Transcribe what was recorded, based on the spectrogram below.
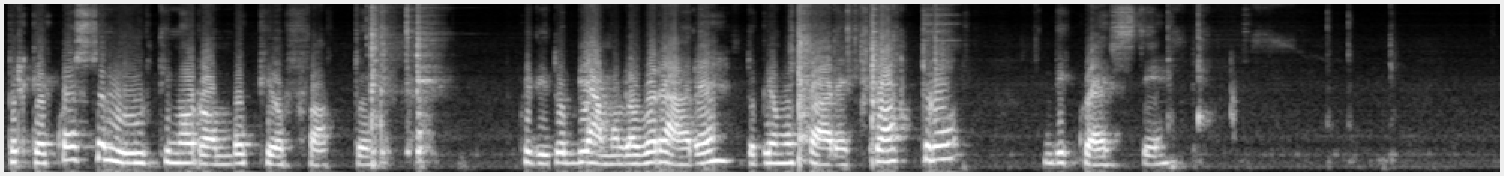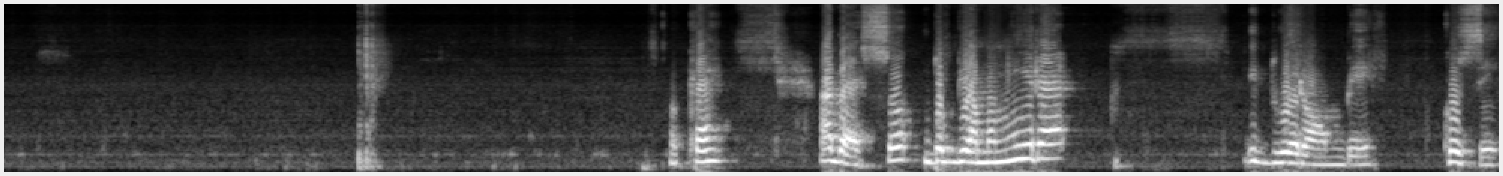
perché questo è l'ultimo rombo che ho fatto. Quindi dobbiamo lavorare dobbiamo fare 4 di questi. Ok? Adesso dobbiamo unire i due rombi così.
